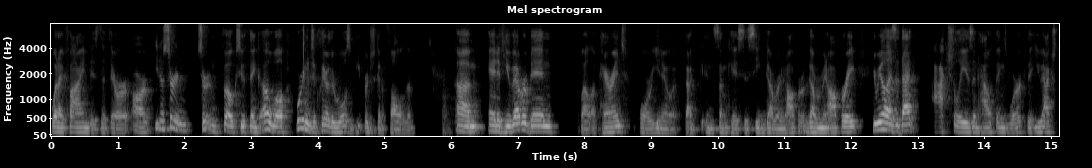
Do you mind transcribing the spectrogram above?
what I find is that there are, are you know, certain certain folks who think, oh, well, we're going to declare the rules and people are just going to follow them. Um, and if you've ever been well, a parent or, you know, in some cases, seen government, oper government operate, you realize that that actually isn't how things work, that you actually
